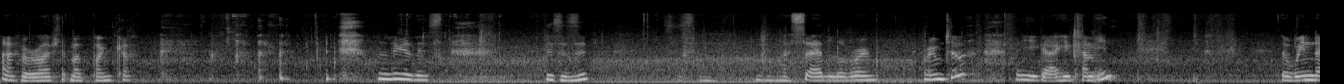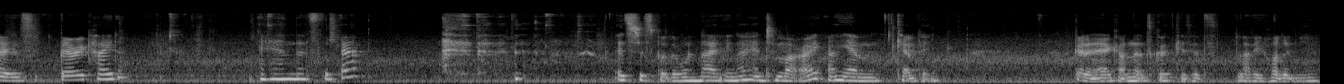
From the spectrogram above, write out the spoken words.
I've arrived at my bunker. Look at this. This is it. This is my sad little room room tour. There you go. You come in. The window is barricaded, and that's the back. it's just for the one night, you know. And tomorrow I am camping. Got an aircon. That's good because it's bloody hot in here.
